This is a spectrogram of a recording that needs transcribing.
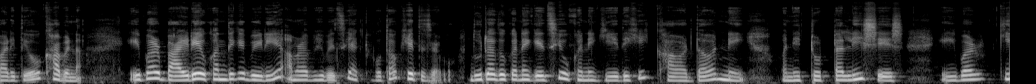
বাড়িতেও খাবে না। এবার বাইরে ওখান থেকে বেরিয়ে আমরা ভেবেছি একটা কোথাও খেতে যাব। দুটা দোকানে গেছি, ওখানে গিয়ে দেখি খাওয়ার দাওয়ার নেই মানে টোটালি শেষ। এইবার কি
